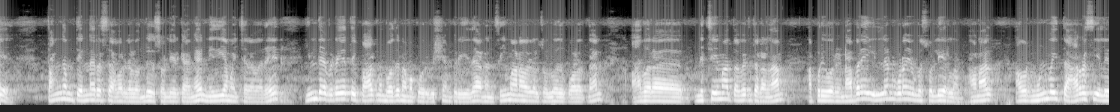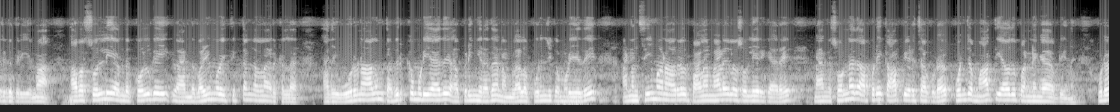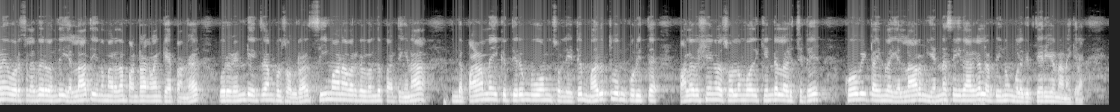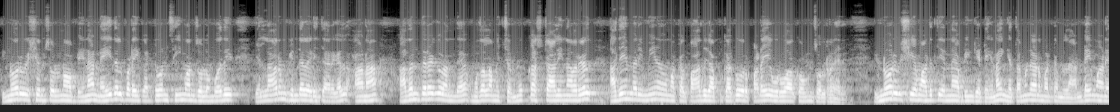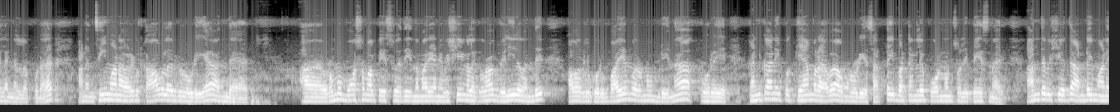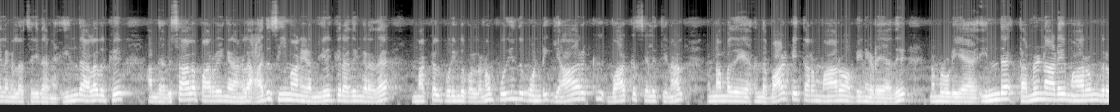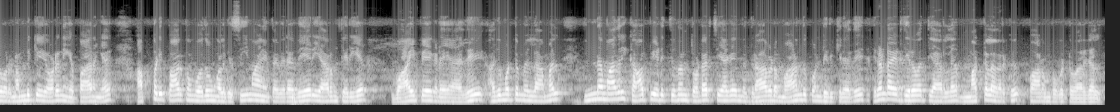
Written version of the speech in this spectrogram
தங்கம் தென்னரசு அவர்கள் வந்து சொல்லியிருக்காங்க நிதியமைச்சர் அவர். இந்த விடயத்தை பார்க்கும்போது நமக்கு ஒரு விஷயம் புரியுது. அண்ணன் சீமான் அவர்கள் சொல்வது போலத்தான் அவரை நிச்சயமாக தவிர்த்திடலாம். அப்படி ஒரு நபரே இல்லைன்னு கூட இவங்க சொல்லிடலாம். ஆனால் அவர் முன்வைத்த அரசியல் இருக்குது தெரியுமா? அவர் சொல்லி அந்த கொள்கை அந்த வழிமுறை திட்டங்கள்லாம் இருக்குல்ல அதை ஒரு நாளும் தவிர்க்க முடியாது அப்படிங்கிறத நம்மளால் புரிஞ்சிக்க முடியுது. அண்ணன் சீமான் அவர்கள் பல மேடையில் சொல்லியிருக்காரு. நாங்கள் சொன்னதை அப்படியே காப்பி அடித்தா கூட கொஞ்சம் மாற்றியாவது பண்ணுங்க அப்படின்னு. உடனே ஒரு சில பேர் வந்து எல்லாத்தையும் இந்த மாதிரி தான் பண்ணுறாங்களான்னு கேட்பாங்க. ஒரு ரெண்டு எக்ஸாம்பிள் சொல்கிறேன் சீமான் அவர்கள் வந்து பார்த்திங்கன்னா இந்த பழமைக்கு திரும்புவோம்னு சொல்லிட்டு மருத்துவம் குறித்த பல விஷயங்களை சொல்லும்போது கிண்டல் அடிச்சுட்டு கோவிட் டைமில் எல்லாரும் என்ன செய்தார்கள் அப்படின்னு உங்களுக்கு தெரியும்னு நினைக்கிறேன். இன்னொரு விஷயம் சொல்லணும் அப்படின்னா நெய்தல் படை கட்டுவோம் சீமான் சொல்லும்போது எல்லாரும் கிண்டல் அடித்தார்கள். ஆனால் அதன் பிறகு வந்த முதலமைச்சர் மு க ஸ்டாலின் அவர்கள் அதே மாதிரி மீனவ மக்கள் பாதுகாப்புக்காக ஒரு படையை உருவாக்குவோம்னு சொல்கிறாரு இன்னொரு விஷயம் அடுத்து என்ன அப்படின்னு கேட்டிங்கன்னா இங்கே தமிழ்நாடு மட்டும் இல்லை அண்டை மாநிலங்களில் கூட ஆனால் சீமான் அவர்கள் காவலர்களுடைய அந்த ரொம்ப மோசமாக பேசுவது இந்த மாதிரியான விஷயங்களுக்கெல்லாம் வெளியில் வந்து அவர்களுக்கு ஒரு பயம் வரணும் அப்படின்னா ஒரு கண்காணிப்பு கேமராவை அவங்களுடைய சட்டை பட்டன்லேயே போடணும்னு சொல்லி பேசினார். அந்த விஷயத்தை அண்டை மாநிலங்களில் செய்தாங்க. இந்த அளவுக்கு அந்த விசால பார்வைங்கிறாங்களே அது சீமானிடம் இருக்கிறதுங்கிறத மக்கள் புரிந்து கொள்ளணும். புரிந்து கொண்டு யாருக்கு வாக்கு செலுத்தினால் நமது அந்த வாழ்க்கை தரம் மாறும் அப்படின்னு கிடையாது. நம்மளுடைய இந்த தமிழ்நாடே மாறுங்கிற ஒரு நம்பிக்கையோடு நீங்கள் பாருங்கள் அப்படி பார்க்கும்போது உங்களுக்கு சீமானை தவிர வேறு யாரும் தெரிய வாய்ப்பே கிடையாது. அது மட்டும் இல்லாமல் இந்த மாதிரி காப்பி அடித்து தான் தொடர்ச்சியாக இந்த திராவிடம் வாழ்ந்து கொண்டிருக்கிறது. இரண்டாயிரத்தி இருபத்தி ஆறில் மக்கள் அதற்கு பாடம் புகட்டுவார்கள்.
